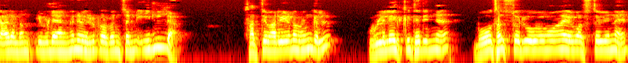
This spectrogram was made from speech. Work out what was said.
കാരണം ഇവിടെ അങ്ങനെ ഒരു പ്രപഞ്ചം ഇല്ല. സത്യം അറിയണമെങ്കിൽ ഉള്ളിലേക്ക് തിരിഞ്ഞ് ബോധസ്വരൂപമായ വസ്തുവിനെ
